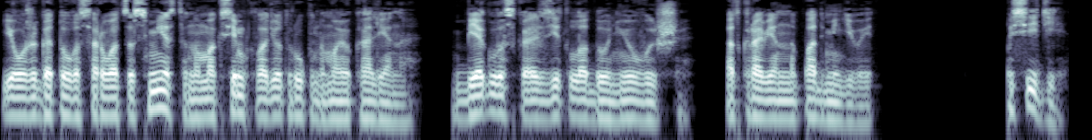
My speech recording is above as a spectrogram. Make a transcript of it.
Я уже готова сорваться с места, но Максим кладет руку на мое колено. Бегло скользит ладонью выше. Откровенно подмигивает. «Посиди».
